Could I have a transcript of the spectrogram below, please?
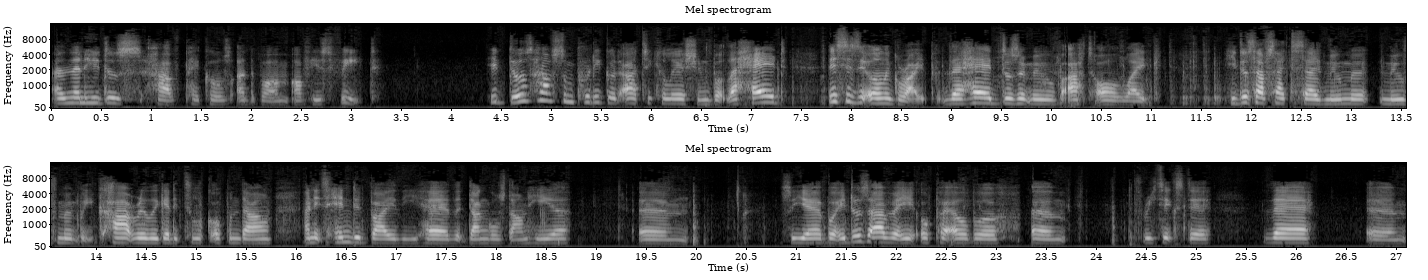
And then he does have pickles at the bottom of his feet. He does have some pretty good articulation, but the head, this is the only gripe. The head doesn't move at all. Like, he does have side to side movement, movement, but you can't really get it to look up and down. And it's hindered by the hair that dangles down here. Um, so yeah, but he does have a upper elbow um, 360 there um,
